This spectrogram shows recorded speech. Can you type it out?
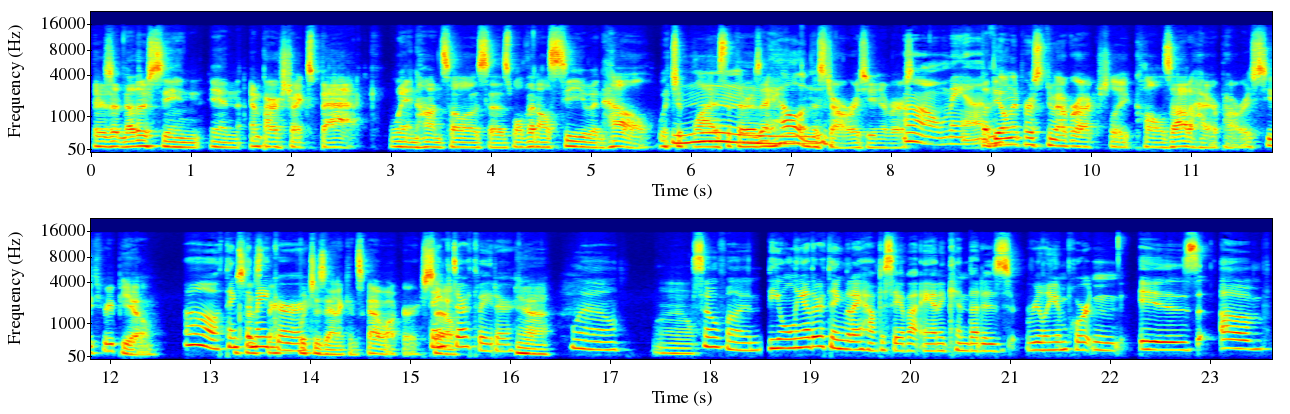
There's another scene in Empire Strikes Back when Han Solo says, Well, then I'll see you in hell, which implies that there is a hell in the Star Wars universe. Oh, man. But the only person who ever actually calls out a higher power is C3PO. oh, thank the Says thing- Maker. which is Anakin Skywalker. Thank so, Darth Vader. yeah. Wow. Wow. So fun. The only other thing that I have to say about Anakin that is really important is um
